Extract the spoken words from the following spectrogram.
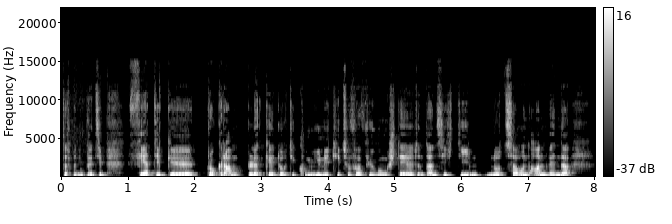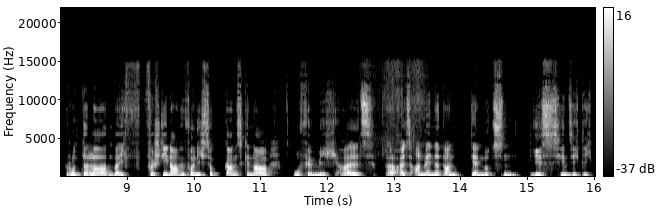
dass man im Prinzip fertige Programmblöcke durch die Community zur Verfügung stellt und dann sich die Nutzer und Anwender runterladen, weil ich verstehe nach wie vor nicht so ganz genau, wo für mich als, äh, als Anwender dann der Nutzen ist hinsichtlich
